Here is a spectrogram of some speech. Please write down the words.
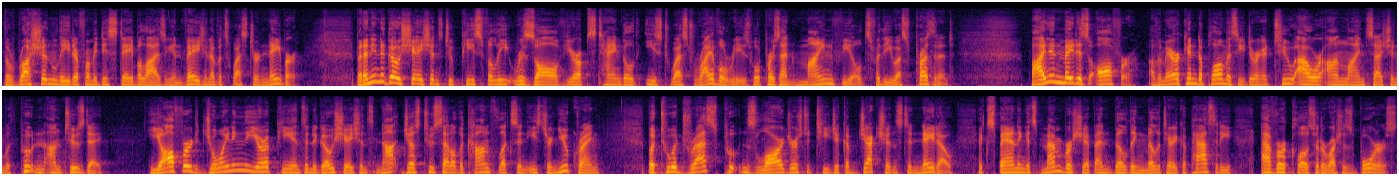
the Russian leader from a destabilizing invasion of its western neighbor. But any negotiations to peacefully resolve Europe's tangled east west rivalries will present minefields for the U.S. president. Biden made his offer of American diplomacy during a two hour online session with Putin on Tuesday. He offered joining the Europeans in negotiations not just to settle the conflicts in eastern Ukraine, but to address Putin's larger strategic objections to NATO, expanding its membership and building military capacity ever closer to Russia's borders.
